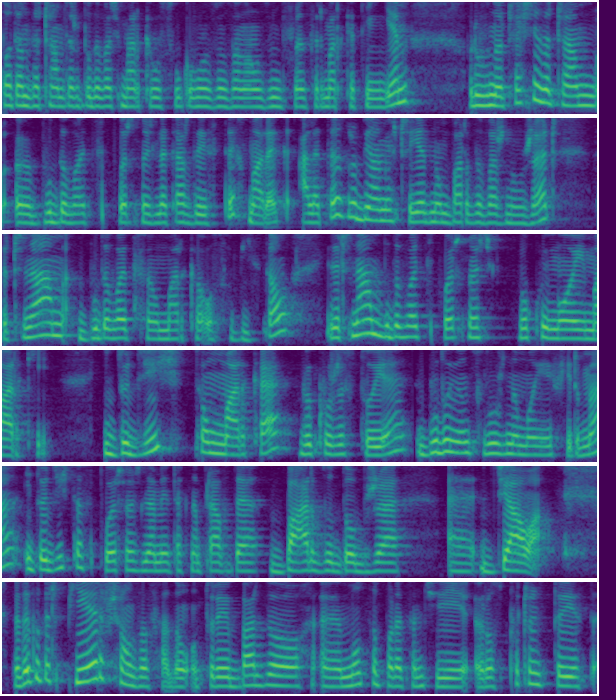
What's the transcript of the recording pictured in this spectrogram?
Potem zaczęłam też budować markę usługową związaną z influencer marketingiem. Równocześnie zaczęłam e, budować społeczność dla każdej z tych marek, ale też zrobiłam jeszcze jedną bardzo ważną rzecz. Zaczynałam budować swoją markę osobistą i zaczynałam budować społeczność wokół mojej marki. I do dziś tą markę wykorzystuję, budując różne moje firmy, i do dziś ta społeczność dla mnie tak naprawdę bardzo dobrze działa. Dlatego też pierwszą zasadą, o której bardzo e, mocno polecam Ci rozpocząć, to jest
